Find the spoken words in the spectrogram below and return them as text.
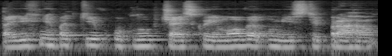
та їхніх батьків у клуб чеської мови у місті Прага.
